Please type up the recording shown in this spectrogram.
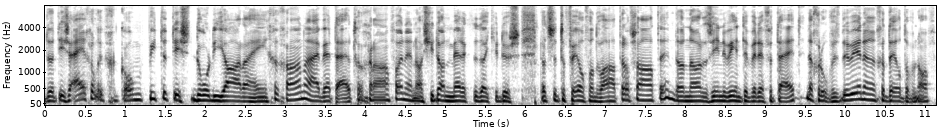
dat is eigenlijk gekomen, Piet. Het is door de jaren heen gegaan. Hij werd uitgegraven. En als je dan merkte dat, je dus, dat ze te veel van het water af zaten... en dan hadden ze in de winter weer even tijd... dan groeven ze er weer een gedeelte van af.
